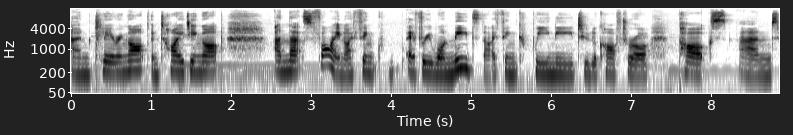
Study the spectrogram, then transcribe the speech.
and clearing up and tidying up, and that's fine. I think everyone needs that. I think we need to look after our parks and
